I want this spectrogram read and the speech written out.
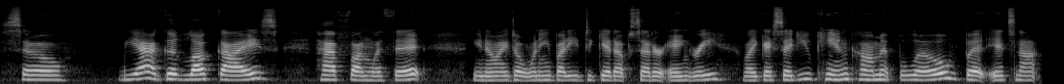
So, yeah, good luck, guys. Have fun with it. You know, I don't want anybody to get upset or angry. Like I said, you can comment below, but it's not,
